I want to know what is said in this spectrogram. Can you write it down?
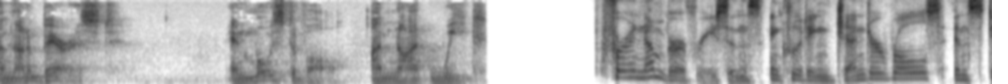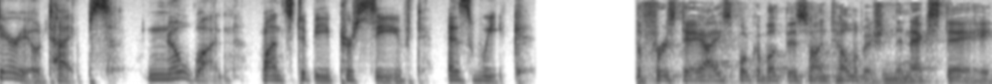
I'm not embarrassed. And most of all, I'm not weak. For a number of reasons, including gender roles and stereotypes, no one wants to be perceived as weak. The first day I spoke about this on television, the next day,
